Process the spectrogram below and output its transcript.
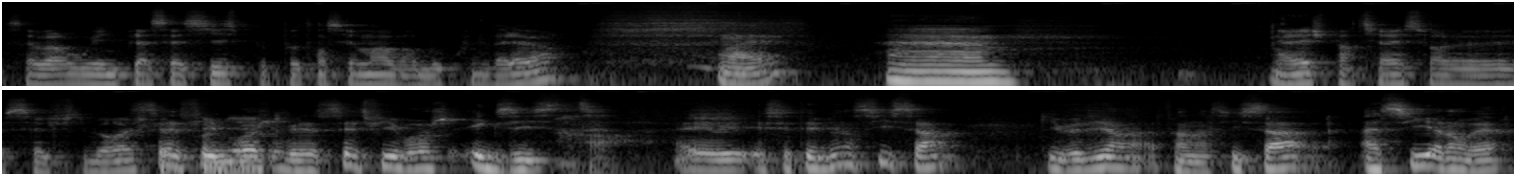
savoir où est une place assise peut potentiellement avoir beaucoup de valeur. Ouais. Euh, Allez, je partirai sur le selfie brush. Selfie brush, mais le selfie brush existe. Ah, Et oui, et c'était bien Sisa, qui veut dire, enfin Sisa, assis à l'envers,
